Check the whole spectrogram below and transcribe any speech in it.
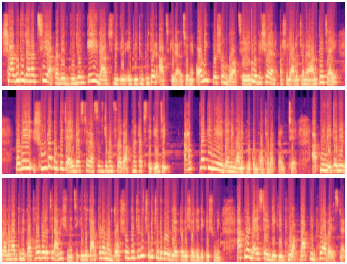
স্বাগত জানাচ্ছি আপনাদের দুজনকেই রাজনীতির এপিটোপিটের আজকের আয়োজনে। অনেক প্রসঙ্গ আছে, কোনো বিষয় আসলে আলোচনায় আনতে চাই। তবে শুরুটা করতে চাই ব্যারিস্টার আসাদুজ্জামান ফুয়াদ আপনার কাছ থেকে যে আপনাকে নিয়ে ইদানিং অনেক রকম কথাবার্তা উঠছে। আপনি এটা নিয়ে গণমাধ্যমে কথাও বলেছেন আমি শুনেছি। কিন্তু তারপর আমার দর্শকদের জন্য ছোট ছোট করে দু একটা বিষয় যদি একটু শুনি। আপনার ব্যারিস্টার ডিগ্রি ভুয়া বা আপনি ভুয়া ব্যারিস্টার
